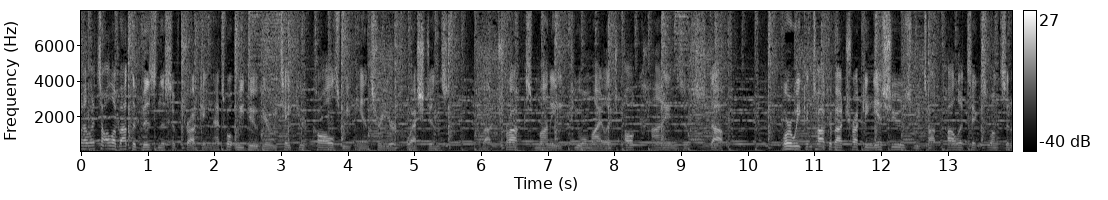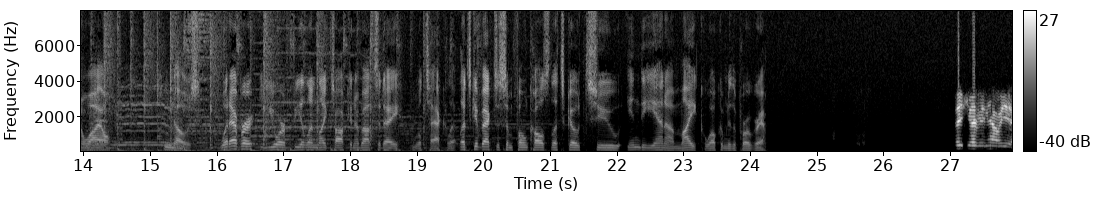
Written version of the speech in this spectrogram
well, it's all about the business of trucking. That's what we do here. We take your calls, we answer your questions about trucks, money, fuel mileage, all kinds of stuff. Or we can talk about trucking issues. We talk politics once in a while. Who knows? Whatever you're feeling like talking about today, we'll tackle it. Let's get back to some phone calls. Let's go to Indiana. Mike, welcome to the program. Hey, Kevin, how are you?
